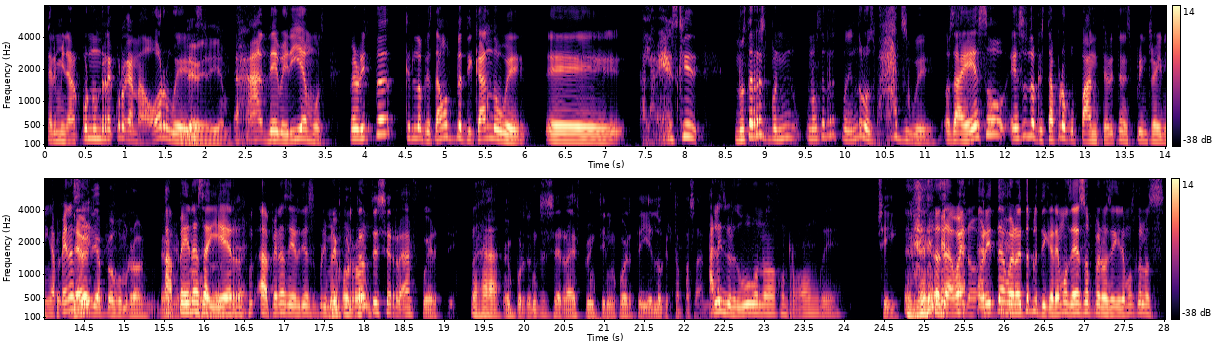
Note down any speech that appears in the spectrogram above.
terminar con un récord ganador, güey. Deberíamos. Ajá, deberíamos. Pero ahorita, que es lo que estamos platicando, güey. eh, a la vez que no están respondiendo, no están respondiendo los bats, güey. O sea, eso, eso es lo que está preocupante ahorita en Sprint Training. Apenas, Devers ayer, home run. Apenas home run, ayer, apenas ayer dio su Lo primer importante jonrón. es cerrar fuerte. Ajá. Lo importante es cerrar Spring Training fuerte y es lo que está pasando. Alex Verdugo, no, jonrón, güey. Sí. o sea, bueno, ahorita, bueno, ahorita platicaremos de eso, pero seguiremos con los,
